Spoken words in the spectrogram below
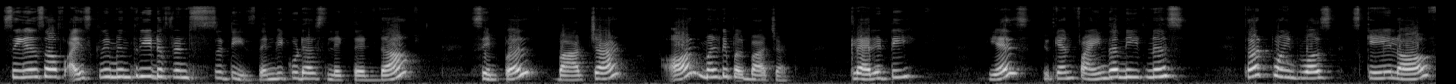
sales of ice cream in three different cities, then we could have selected the simple bar chart or multiple bar chart. Clarity, yes, you can find the neatness. Third point was scale of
